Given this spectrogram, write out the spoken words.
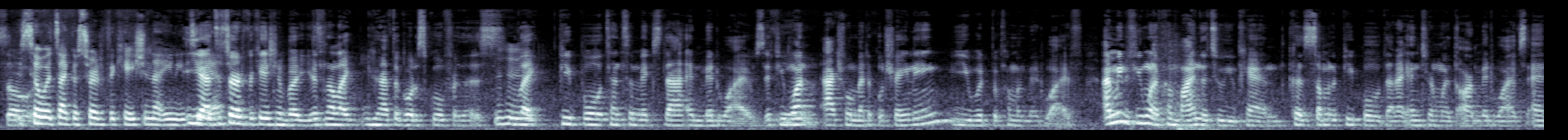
So So it's like a certification that you need to yeah, get. it's a certification, but it's not like you have to go to school for this. Mhm. Like people tend to mix that and midwives. If you want actual medical training, you would become a midwife. I mean, if you want to combine the two, you can, because some of the people that I intern with are midwives and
